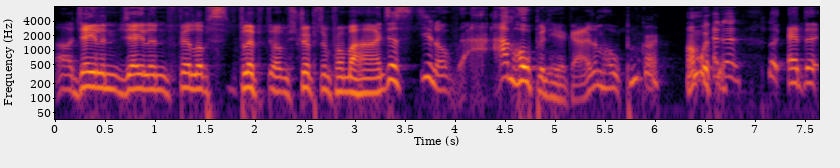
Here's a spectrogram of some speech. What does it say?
uh, Jaelan Jaelan Phillips flips um, strips him from behind. Just you know, I- I'm hoping here, guys. I'm hoping. Okay, I'm with And you. then, look at the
